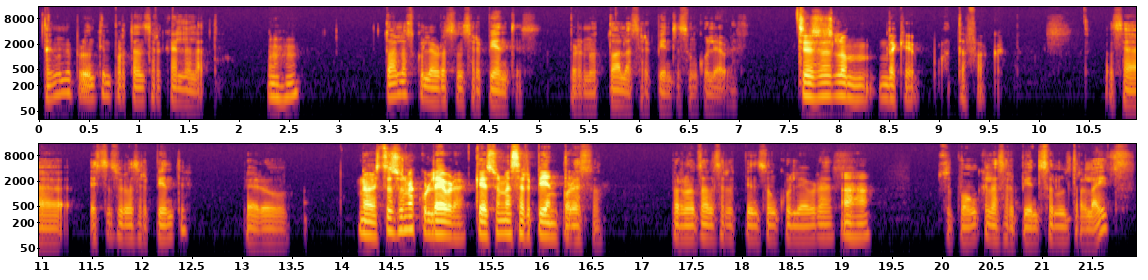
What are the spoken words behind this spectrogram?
tengo una pregunta importante acerca de la lata. Todas las culebras son serpientes, pero no todas las serpientes son culebras. Sí, eso es lo de que, what the fuck. O sea, esta es una serpiente, pero No, esto es una culebra, que es una serpiente. por eso, pero no todas las serpientes son culebras. Ajá. Supongo que las serpientes son ultralights.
